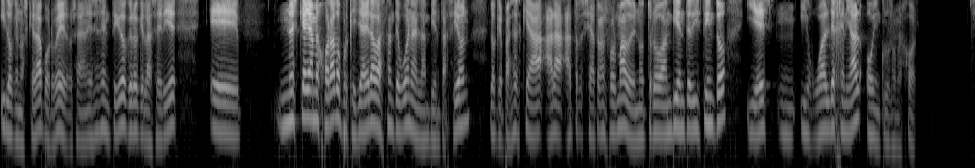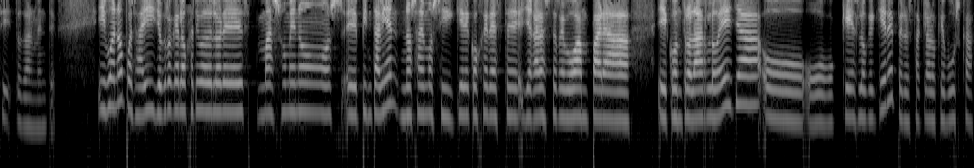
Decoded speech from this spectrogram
y lo que nos queda por ver. O sea, en ese sentido creo que la serie eh, no es que haya mejorado porque ya era bastante buena en la ambientación, lo que pasa es que ahora se ha transformado en otro ambiente distinto y es mm, igual de genial o incluso mejor. Sí, totalmente. Y bueno, pues ahí yo creo que el objetivo de Dolores más o menos eh, pinta bien. No sabemos si quiere coger a este, llegar a este Reboam para eh, controlarlo ella o, o qué es lo que quiere, pero está claro que busca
